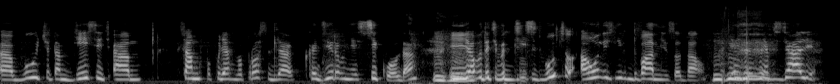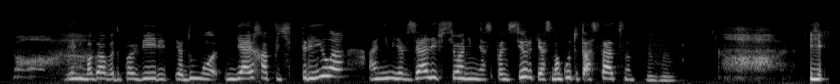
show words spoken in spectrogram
uh, выучи там 10 uh, самых популярных вопросов для кодирования SQL, да, uh-huh. и я вот эти вот 10 выучил, а он из них два мне задал. И они меня взяли. Я не могла в это поверить. Я думала, я их обхитрила, они меня взяли, все, они меня спонсируют, я смогу тут остаться. Uh-huh. И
